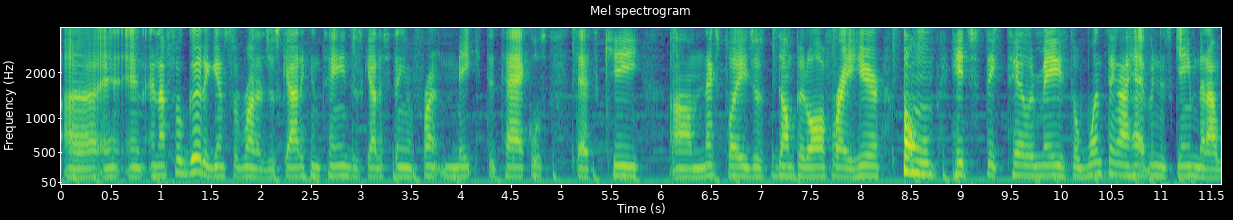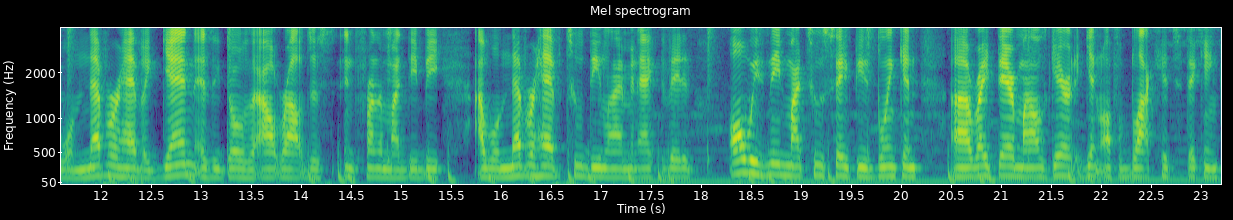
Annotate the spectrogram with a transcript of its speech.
Uh, and, and, and, I feel good against the runner. Just got to contain, just got to stay in front, make the tackles. That's key. Um, next play, just dump it off right here. Boom, hit stick Taylor Mays. The one thing I have in this game that I will never have again as he throws the out route just in front of my DB. I will never have two D linemen activated. Always need my two safeties blinking uh, right there. Myles Garrett getting off a block, hit sticking.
